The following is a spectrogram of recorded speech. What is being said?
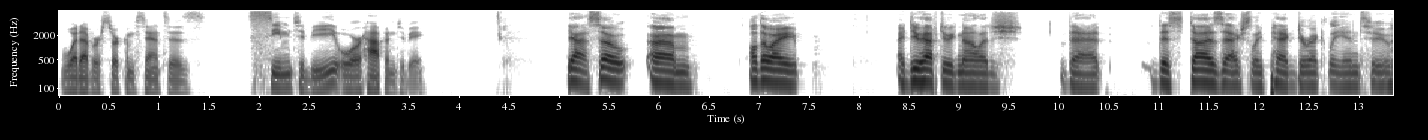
whatever circumstances seem to be or happen to be Yeah. So, um, although I, I do have to acknowledge that this does actually peg directly into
